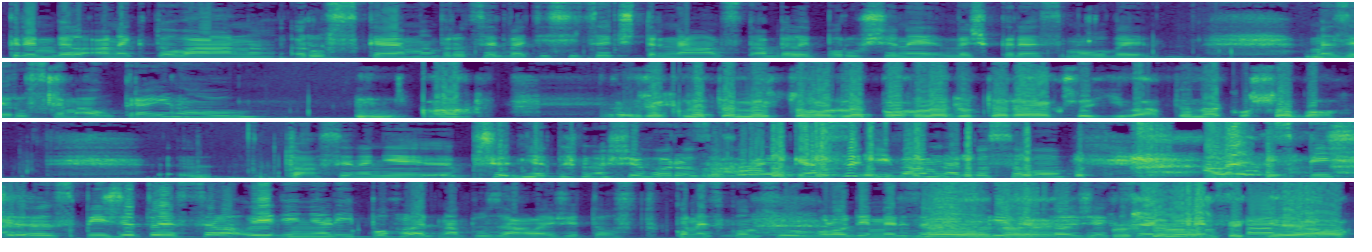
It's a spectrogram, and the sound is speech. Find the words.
Krym byl anektován Ruskem v roce 2014 a byly porušeny veškeré smlouvy mezi Ruskem a Ukrajinou? Hmm, a řeknete mi z tohohle pohledu teda, jak se díváte na Kosovo? To asi není předmětem našeho rozhovoru, jak já se dívám na Kosovo, ale spíš, spíš, že to je zcela ojedinělý pohled na tu záležitost. Konec konců Volodymyr Zelenský řekl, že chce Krym zpátky. Já,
